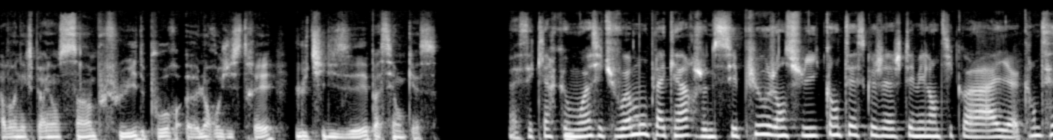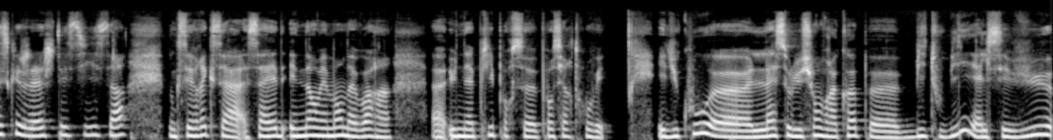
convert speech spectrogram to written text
avoir une expérience simple fluide pour euh, l'enregistrer, l'utiliser, passer en caisse. Bah, c'est clair que moi, si tu vois mon placard, je ne sais plus où j'en suis, quand est-ce que j'ai acheté mes lentilles corail, quand est-ce que j'ai acheté ci, ça? Donc c'est vrai que ça, ça aide énormément d'avoir euh, une appli pour, se, pour s'y retrouver. Et du coup, euh, la solution Vracop B2B, elle s'est vue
